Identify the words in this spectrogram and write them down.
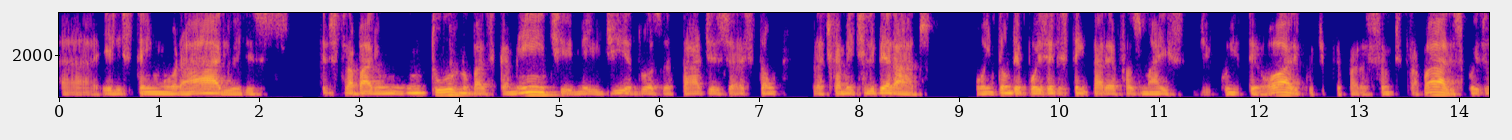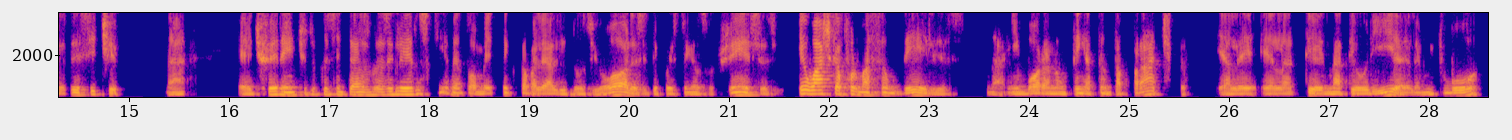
Uh, eles têm um horário, eles, eles trabalham um, um turno, basicamente, meio-dia, duas da tarde, eles já estão praticamente liberados ou então depois eles têm tarefas mais de cunho teórico, de preparação de trabalhos, coisas desse tipo, né? É diferente do que os internos brasileiros, que eventualmente têm que trabalhar ali 12 horas e depois tem as urgências. Eu acho que a formação deles, né, embora não tenha tanta prática, ela, é, ela ter, na teoria ela é muito boa,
